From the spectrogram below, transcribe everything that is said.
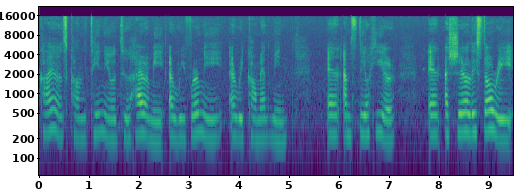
Clients continue to hire me and refer me and recommend me. And I'm still here. And I share this story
